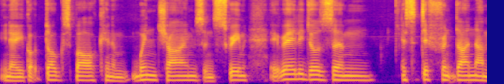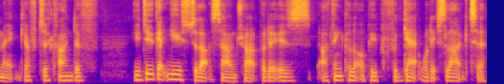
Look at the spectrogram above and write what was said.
you know, you've got dogs barking and wind chimes and screaming. It really does. Um, it's a different dynamic. You have to kind of you do get used to that soundtrack, but it is, I think a lot of people forget what it's like to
